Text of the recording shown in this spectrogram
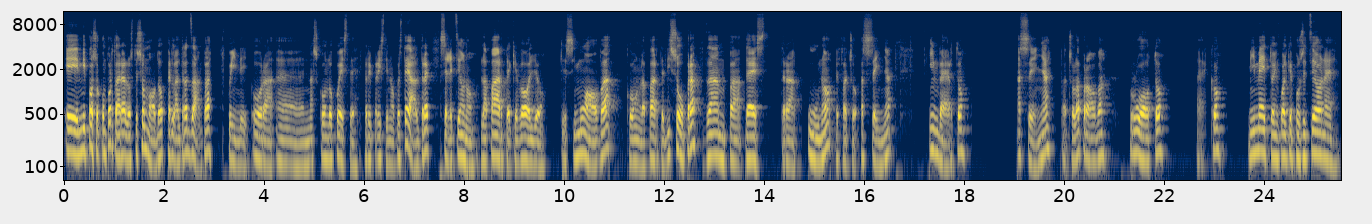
e mi posso comportare allo stesso modo per l'altra zampa, quindi ora eh, nascondo queste, ripristino queste altre, seleziono la parte che voglio che si muova con la parte di sopra, zampa destra 1 e faccio assegna, inverto assegna, faccio la prova, ruoto, ecco, mi metto in qualche posizione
